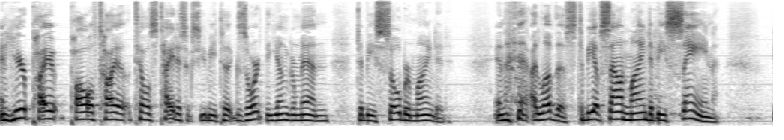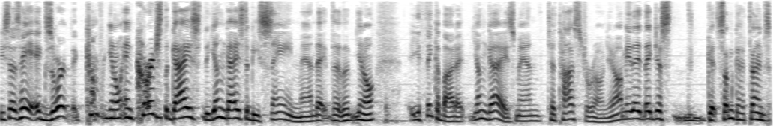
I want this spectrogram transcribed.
And here Paul tells Titus, excuse me, to exhort the younger men to be sober minded. And I love this to be of sound mind, to be sane. He says, "Hey, exhort, comfort, you know, encourage the guys, the young guys, to be sane, man. They, the, you know, you think about it, young guys, man, testosterone. You know, I mean, they, they just get sometimes.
